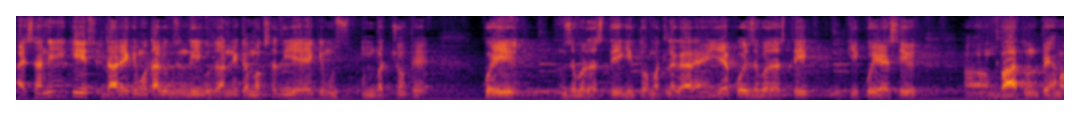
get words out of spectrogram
ایسا نہیں کہ اس ادارے کے مطابق زندگی گزارنے کا مقصد یہ ہے کہ ان بچوں پہ کوئی زبردستی کی تہمت لگا رہے ہیں یا کوئی زبردستی کی کوئی ایسی بات ان پہ ہم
